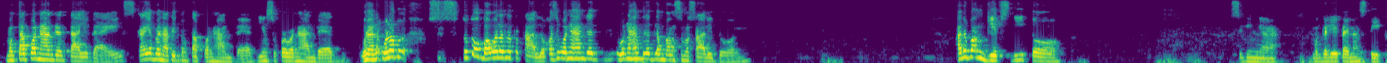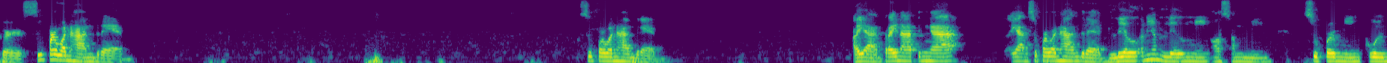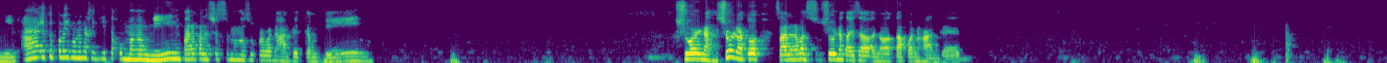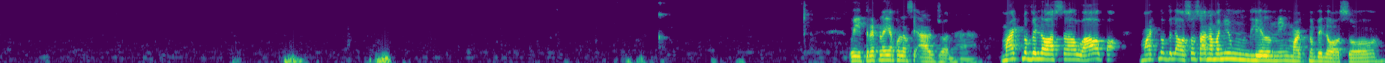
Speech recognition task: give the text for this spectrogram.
Mag-top 100 tayo, guys. Kaya ba natin tong top 100? Yung super 100? Wala, na- wala totoo ba? Wala natatalo? Kasi 100, 100 lang ba ang sumasali doon? Ano ba ang gifts dito? Sige nga, maglagay tayo ng stickers. Super 100. Super 100. Ayan, try natin nga. Ayan, Super 100. Lil, ano yan? Lil Ming, Awesome Ming, Super Ming, Cool Ming. Ah, ito pala yung mga nakikita kong mga Ming. Para pala siya sa mga Super 100 campaign. Sure na, sure na to. Sana naman sure na tayo sa ano, top 100. Wait, replyan ko lang si Aljon ha. Mark Novelosa, wow. Pa- Mark Noveloso, sana man yung Lil Ming Mark Noveloso.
